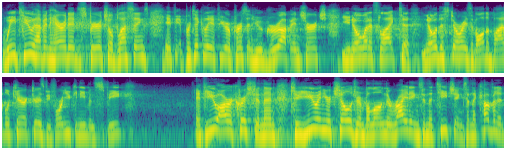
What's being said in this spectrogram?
We too have inherited spiritual blessings. If, particularly if you're a person who grew up in church, you know what it's like to know the stories of all the Bible characters before you can even speak. If you are a Christian, then to you and your children belong the writings and the teachings and the covenant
